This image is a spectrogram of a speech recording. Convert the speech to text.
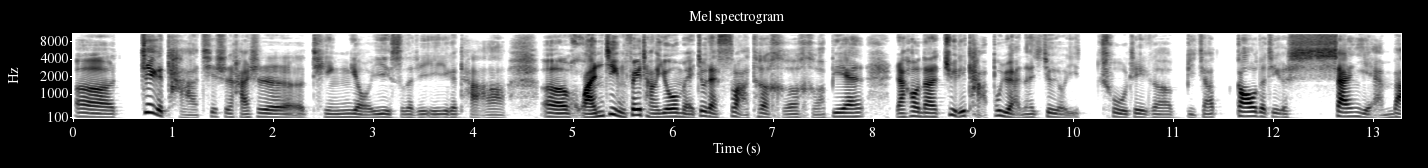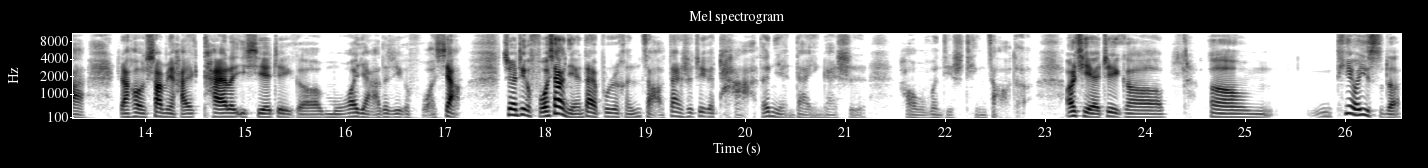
呃，这个塔其实还是挺有意思的，这一一个塔啊，呃，环境非常优美，就在斯瓦特河河边，然后呢，距离塔不远呢，就有一处这个比较高的这个山岩吧，然后上面还开了一些这个磨牙的这个佛像，虽然这个佛像年代不是很早，但是这个塔的年代应该是毫无问题是挺早的，而且这个，嗯。嗯挺有意思的。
